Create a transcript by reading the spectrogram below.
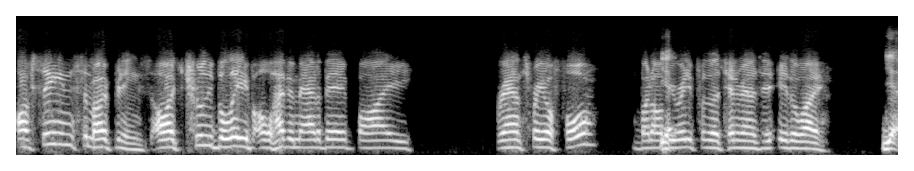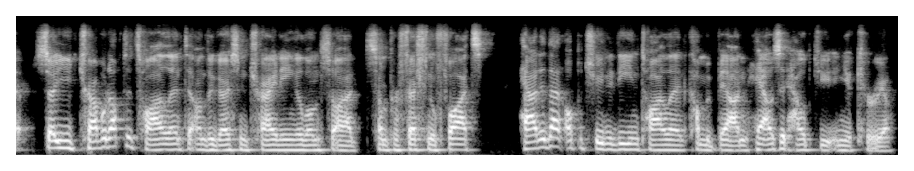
I've seen some openings. I truly believe I'll have him out of there by round three or four, but I'll be ready for the 10 rounds either way. Yeah. So you traveled up to Thailand to undergo some training alongside some professional fights. How did that opportunity in Thailand come about and how has it helped you in your career?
